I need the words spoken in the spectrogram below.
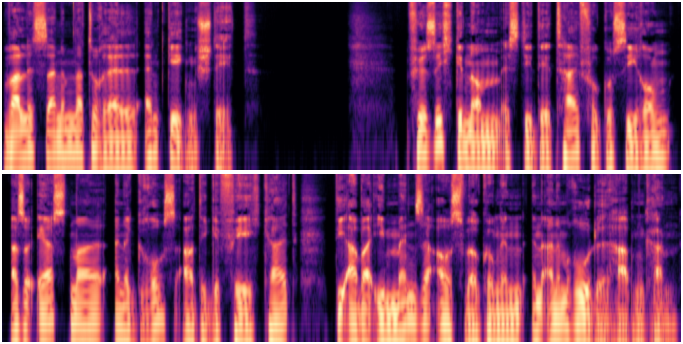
weil es seinem Naturell entgegensteht. Für sich genommen ist die Detailfokussierung also erstmal eine großartige Fähigkeit, die aber immense Auswirkungen in einem Rudel haben kann.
